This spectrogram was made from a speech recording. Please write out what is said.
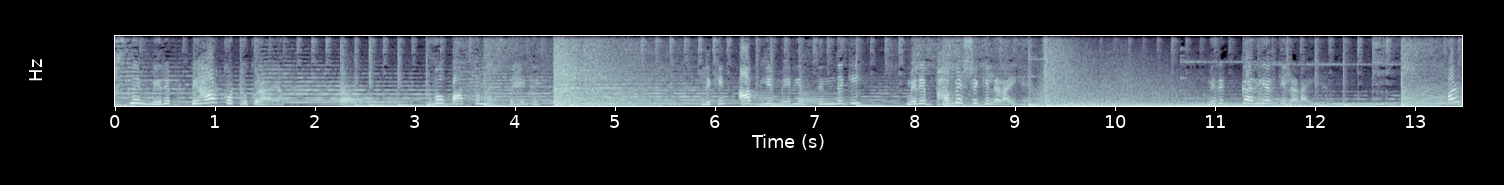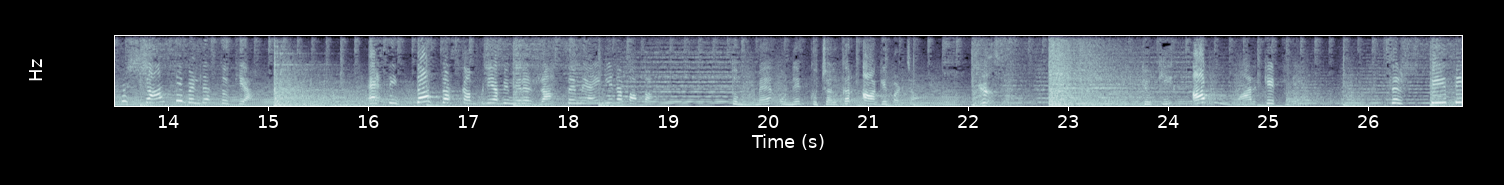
उसने मेरे प्यार को ठुकराया। वो बात तो मैं सह गई। लेकिन अब ये मेरी ज़िंदगी, मेरे भविष्य की लड़ाई है। मेरे करियर की लड़ाई है। और इसमें शांति बिल्डर्स तो क्या। ऐसी दस दस कंपनियाँ भी मेरे रास्ते में आएँगी ना, पापा। तो मैं उन्हें कुचलकर आगे बढ़ जाऊँगी। क्योंकि अब मार्केट में सिर्फ़ PP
